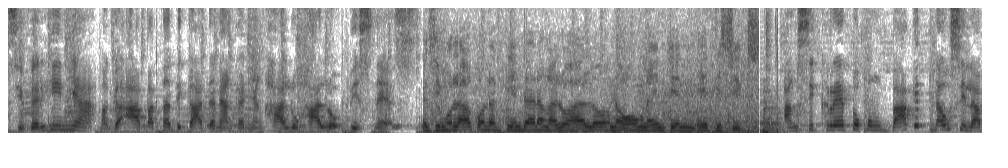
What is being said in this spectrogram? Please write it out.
Si Virginia, mag-aapat na dekada na ang kanyang halo-halo business. Nagsimula ako nagtinda ng halo-halo noong 1986. Ang sikreto kung bakit daw sila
